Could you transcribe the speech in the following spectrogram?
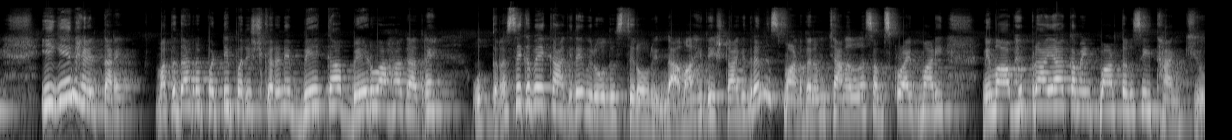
ಈಗೇನು ಹೇಳ್ತಾರೆ? ಮತದಾರರ ಪಟ್ಟಿ ಪರಿಷ್ಕರಣೆ ಬೇಕಾ ಬೇಡವಾ ಹಾಗಾದ್ರೆ? ಉತ್ತರ ಸಿಗಬೇಕಾಗಿದೆ. ವಿರೋಧಿಸ್ತಿರೋರಿಂದ ಮಾಹಿತಿ ಇಷ್ಟ ಆಗಿದ್ರೆ ಮಿಸ್ ಮಾಡಿದ್ರೆ ನಮ್ಮ ಚಾನಲ್ನ ಸಬ್ಸ್ಕ್ರೈಬ್ ಮಾಡಿ. ನಿಮ್ಮ ಅಭಿಪ್ರಾಯ ಕಮೆಂಟ್ ಮಾಡಿ ತಿಳಿಸಿ ಥ್ಯಾಂಕ್ ಯು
